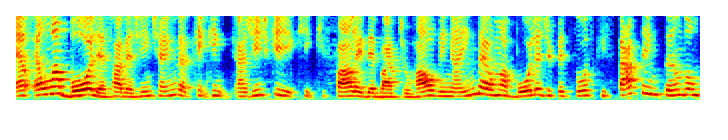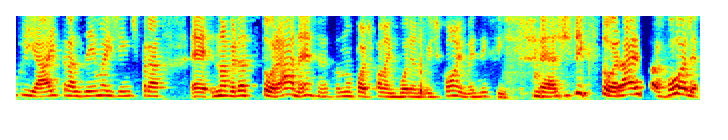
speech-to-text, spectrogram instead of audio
é, é uma bolha, sabe? A gente ainda, quem, a gente que, que, que, fala e debate o halving ainda é uma bolha de pessoas que está tentando ampliar e trazer mais gente para, é, na verdade, estourar, né? Não pode falar em bolha no Bitcoin, mas enfim, é, a gente tem que estourar essa bolha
